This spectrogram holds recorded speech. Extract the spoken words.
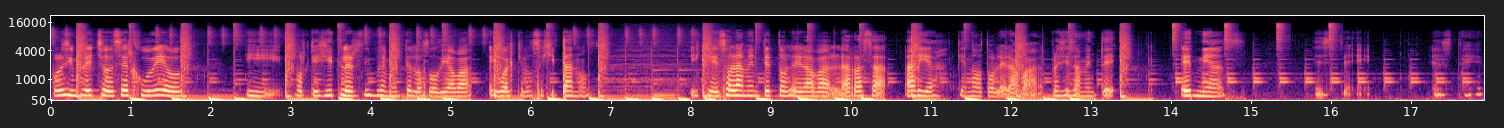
por el simple hecho de ser judíos y porque Hitler simplemente los odiaba igual que los gitanos y que solamente toleraba la raza aria que no toleraba precisamente etnias, este, este,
